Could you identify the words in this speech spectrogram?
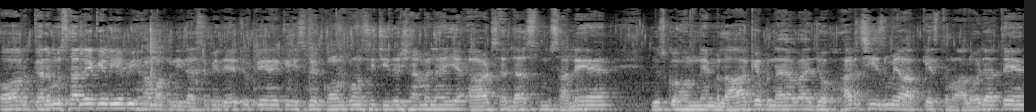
और गरम मसाले के लिए भी हम अपनी रेसिपी दे चुके हैं कि इसमें कौन कौन सी चीज़ें शामिल हैं। ये आठ से दस मसाले हैं जिसको हमने मिला के बनाया हुआ है, जो हर चीज़ में आपके इस्तेमाल हो जाते हैं।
